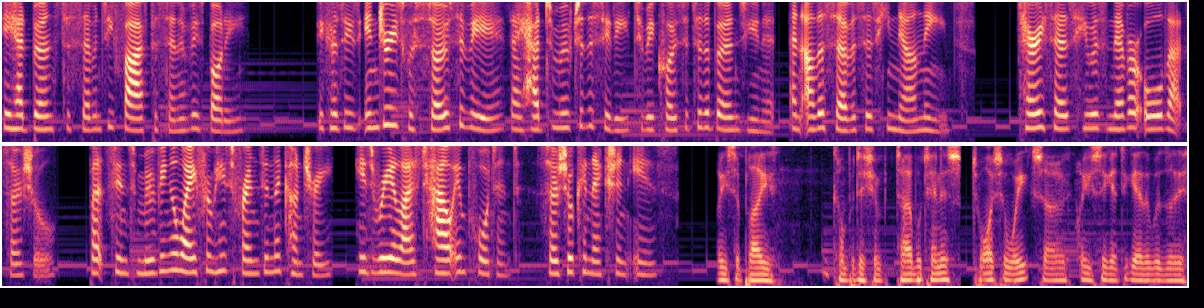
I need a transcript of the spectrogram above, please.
He had burns to 75% of his body. Because his injuries were so severe, they had to move to the city to be closer to the burns unit and other services he now needs. Terry says he was never all that social, but since moving away from his friends in the country, he's realised how important social connection is. I used to play competition table tennis twice a week, so I used to get together with the,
